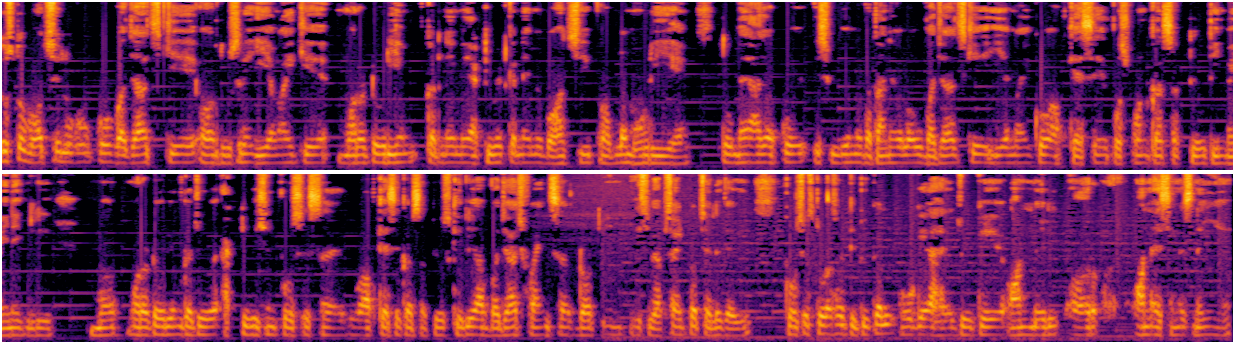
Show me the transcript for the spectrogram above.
दोस्तों, बहुत से लोगों को बजाज के और दूसरे ईएमआई के मोराटोरियम करने में एक्टिवेट करने में बहुत सी प्रॉब्लम हो रही है। तो मैं आज आपको इस वीडियो में बताने वाला हूँ, बजाज के ईएमआई को आप कैसे पोस्टपोन कर सकते हो तीन महीने के लिए। मोराटोरियम का जो एक्टिवेशन प्रोसेस है, वो आप कैसे कर सकते हो, उसके लिए आप बजाज फाइन डॉट इन इस वेबसाइट पर चले जाइए। प्रोसेस थोड़ा सा टिपिकल हो गया है, जो कि ऑन मेल और ऑन एसएमएस नहीं है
